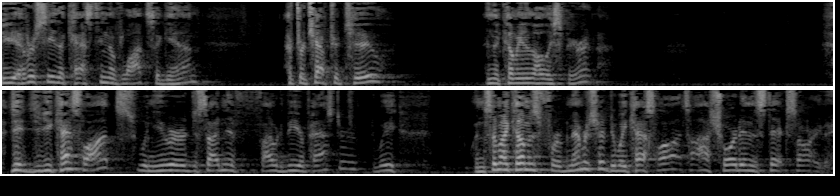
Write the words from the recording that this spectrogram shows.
do you ever see the casting of lots again after chapter 2? in the coming of the Holy Spirit? Did, did you cast lots when you were deciding if I would be your pastor? Did we, when somebody comes for membership, do we cast lots? Ah, short in the stick. Sorry, man.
